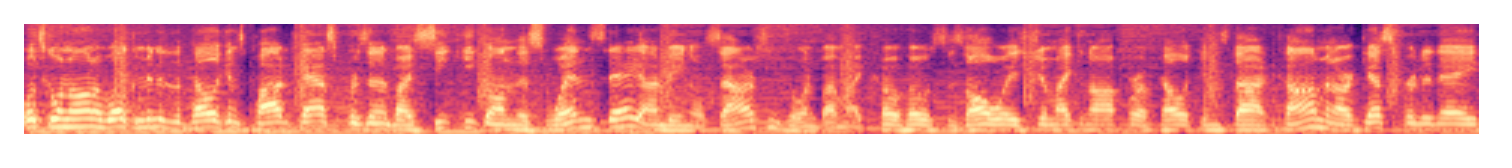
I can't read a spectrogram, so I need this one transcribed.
What's going on, and welcome into the Pelicans podcast presented by SeatGeek on this Wednesday. I'm Daniel Sallerson, joined by my co host, as always, Jim Eichenhofer of Pelicans.com. And our guest for today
